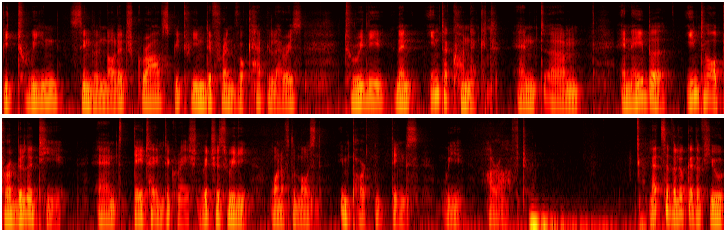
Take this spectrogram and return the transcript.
between single knowledge graphs, between different vocabularies, to really then interconnect and um, enable interoperability and data integration, which is really one of the most important things we are after. Let's have a look at a few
